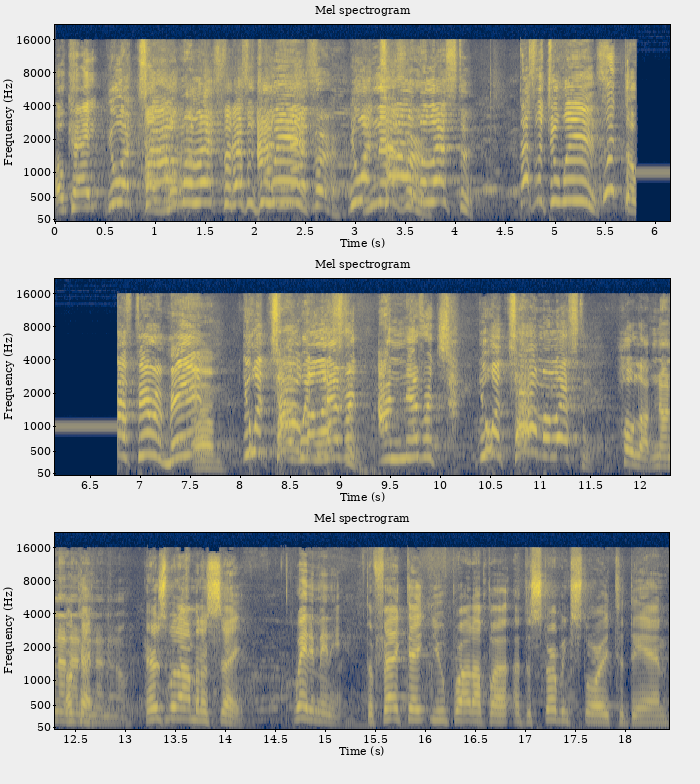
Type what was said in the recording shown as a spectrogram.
Okay? You a child look- molester. That's what you I is. never, You a never. child molester. That's what you is. What the? I fear it, man. Um, you a child would molester. never. I never. T- You a child molester. Hold up. No, no, no, Okay. no, no, no, no. Here's what I'm going to say. Wait a minute. The fact that you brought up a, a disturbing story to Dan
